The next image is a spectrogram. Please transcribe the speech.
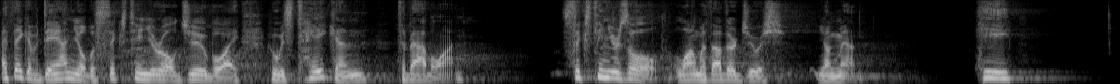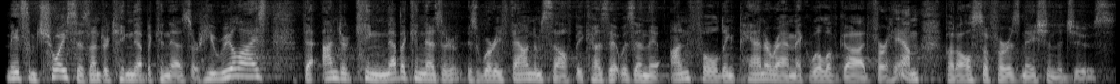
I think of Daniel, the 16 year old Jew boy who was taken to Babylon. 16 years old, along with other Jewish young men. He made some choices under King Nebuchadnezzar. He realized that under King Nebuchadnezzar is where he found himself because it was in the unfolding panoramic will of God for him, but also for his nation, the Jews.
